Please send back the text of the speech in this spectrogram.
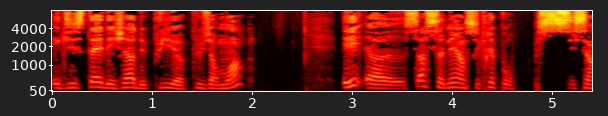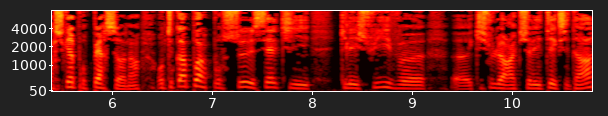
existaient déjà depuis plusieurs mois. Et euh, ça, ce n'est un secret pour c'est un secret pour personne. Hein. En tout cas, pas pour ceux et celles qui, qui les suivent, euh, euh, qui suivent leur actualité, etc.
